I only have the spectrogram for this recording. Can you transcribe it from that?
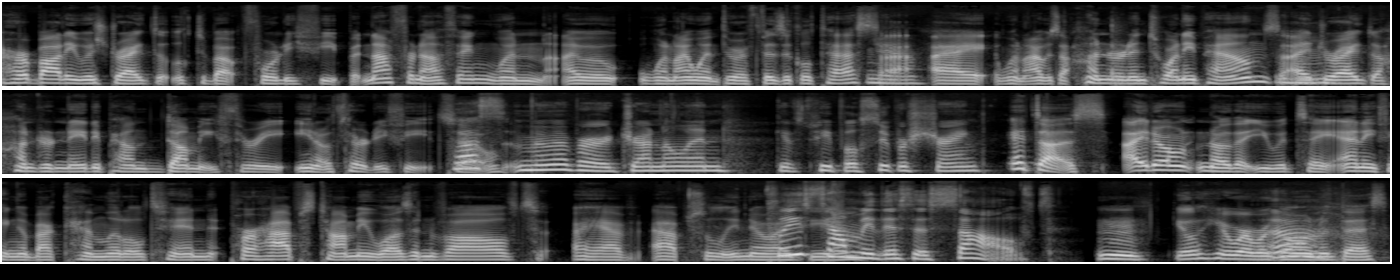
Her body was dragged. It looked about 40 feet, but not for nothing. When I when I went through a physical test, Yeah. Mm-hmm. I when I was 120 pounds, I dragged a 180 pound dummy three, you know, 30 feet. So Plus, remember, adrenaline gives people super strength. it does. I don't know that you would say anything about Ken Littleton. Perhaps Tommy was involved. I have absolutely no Please idea. Please tell me this is solved. Mm, you'll hear where we're going with this.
